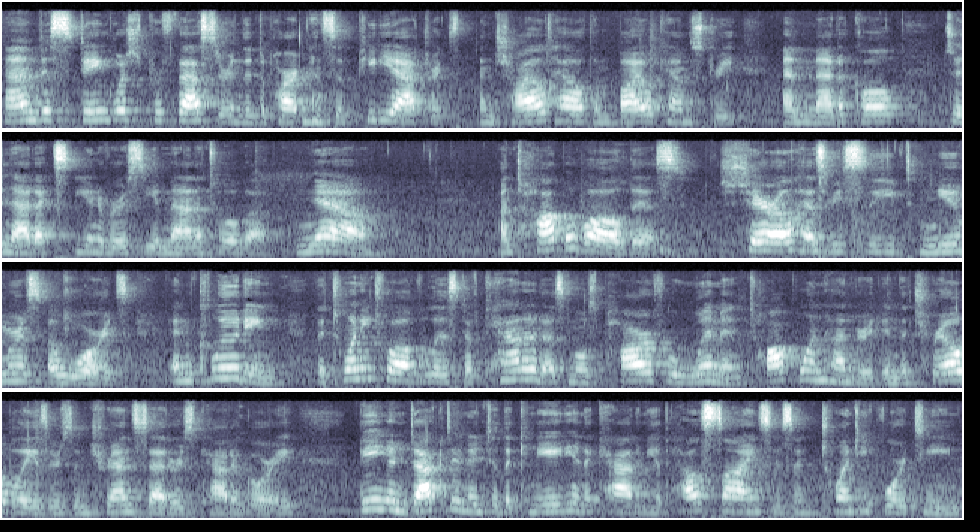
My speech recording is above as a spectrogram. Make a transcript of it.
and distinguished professor in the departments of pediatrics and child health and biochemistry and medical genetics, University of Manitoba. Now, on top of all this, Cheryl has received numerous awards, including the 2012 list of Canada's most powerful women, top 100 in the Trailblazers and Trendsetters category, being inducted into the Canadian Academy of Health Sciences in 2014,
